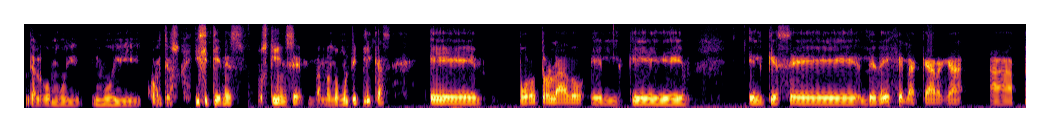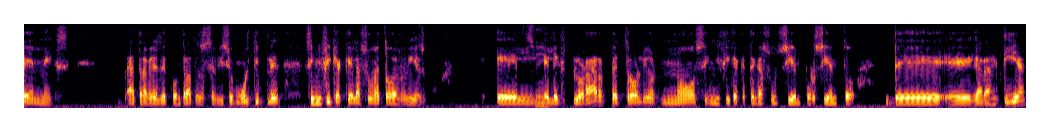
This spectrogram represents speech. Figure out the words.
de algo muy, muy cuantioso. Y si tienes los 15, vamos, lo multiplicas. Eh, por otro lado, el que, el que se le deje la carga a Pemex a través de contratos de servicio múltiples significa que él asume todo el riesgo. El, explorar petróleo no significa que tengas un 100% de eh, garantía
